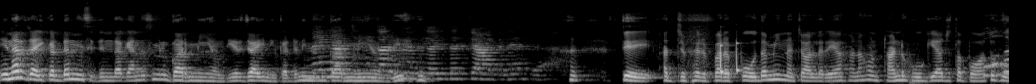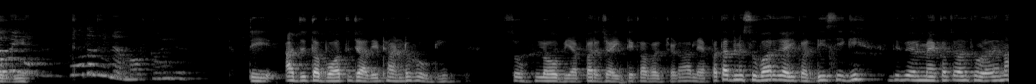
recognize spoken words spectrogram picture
ਇਹਨਾਂ ਰਜਾਈ ਕੱਢਣ ਨਹੀਂ ਸੀ ਦਿੰਦਾ ਕਹਿੰਦਾ ਸੀ ਮੈਨੂੰ ਗਰਮੀ ਆਉਂਦੀ ਹੈ ਰਜਾਈ ਨਹੀਂ ਕੱਢਣੀ ਮੈਨੂੰ ਗਰਮੀ ਆਉਂਦੀ। ਅੱਜ ਤਾਂ ਚਾਰ ਚੜਿਆ ਪਿਆ। ਤੇ ਅੱਜ ਫਿਰ ਪਰ ਪੋ ਦਾ ਮਹੀਨਾ ਚੱਲ ਰਿਹਾ ਹਨਾ ਹੁਣ ਠੰਡ ਹੋ ਗਈ ਅੱਜ ਤਾਂ ਬਹੁਤ ਹੋ ਗਈ। ਤਾਂ ਅੱਜ ਤਾਂ ਬਹੁਤ ਜ਼ਿਆਦਾ ਠੰਡ ਹੋ ਗਈ। ਸੋ ਲੋ ਵੀ ਆਪਾਂ ਰਜਾਈ ਤੇ ਕਵਰ ਚੜਾ ਲਿਆ। ਪਤਾ ਅੱਜ ਮੈਂ ਸਵੇਰ ਰਜਾਈ ਕੱਢੀ ਸੀਗੀ ਤੇ ਫਿਰ ਮੈਂ ਕਿਹਾ ਚਲ ਥੋੜਾ ਜਿਹਾ ਨਾ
